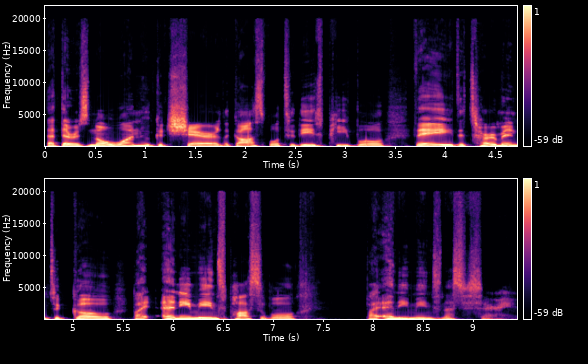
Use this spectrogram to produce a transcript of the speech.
that there is no one who could share the gospel to these people, they determine to go by any means possible, by any means necessary.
